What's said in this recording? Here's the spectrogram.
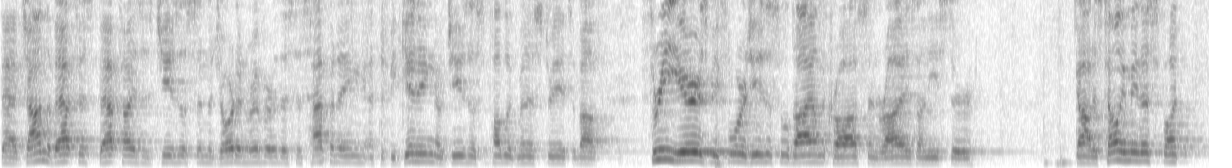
that John the Baptist baptizes Jesus in the Jordan River. This is happening at the beginning of Jesus' public ministry. It's about three years before Jesus will die on the cross and rise on Easter. God is telling me this, but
